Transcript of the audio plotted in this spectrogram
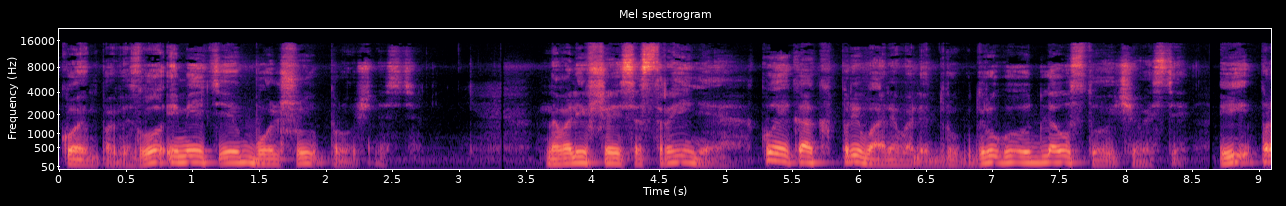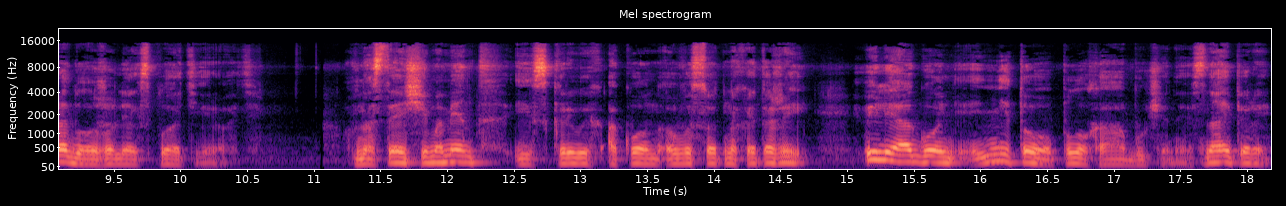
коим повезло иметь большую прочность. Навалившееся строение кое-как приваривали друг к другу для устойчивости и продолжили эксплуатировать. В настоящий момент из кривых окон высотных этажей вели огонь не то плохо обученные снайперы,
